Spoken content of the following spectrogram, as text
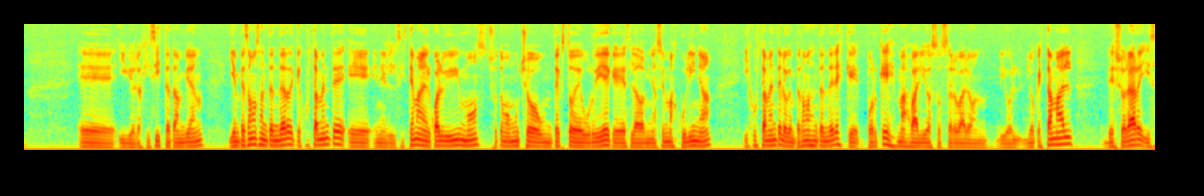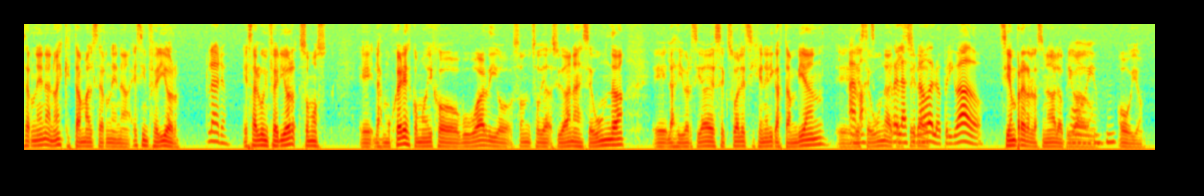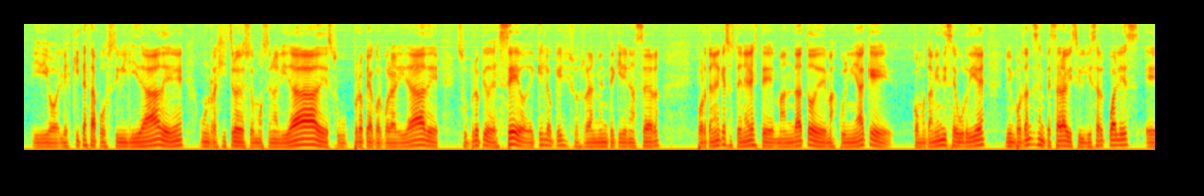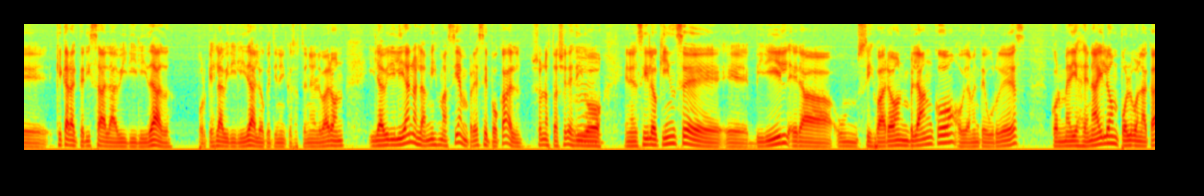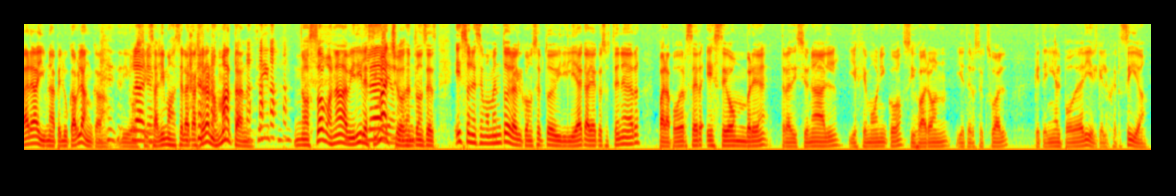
eh, y biologicista también. Y empezamos a entender de que justamente eh, en el sistema en el cual vivimos, yo tomo mucho un texto de Bourdieu que es la dominación masculina, y justamente lo que empezamos a entender es que ¿por qué es más valioso ser varón? Digo, lo que está mal de llorar y ser nena no es que está mal ser nena, es inferior. Claro. Es algo inferior, somos eh, las mujeres, como dijo Beauvoir, digo, son ciudad- ciudadanas de segunda, eh, las diversidades sexuales y genéricas también, eh, Además, de segunda, de relacionado tercera, a lo privado. siempre relacionado a lo privado, Obvio. obvio. Y digo, les quita esta posibilidad de un registro de su emocionalidad, de su propia corporalidad, de su propio deseo, de qué es lo que ellos realmente quieren hacer, por tener que sostener este mandato de masculinidad que, como también dice Bourdieu, lo importante es empezar a visibilizar cuál es, eh, qué caracteriza a la virilidad, porque es la virilidad lo que tiene que sostener el varón, y la virilidad no es la misma siempre, es epocal. Yo en los talleres digo, en el siglo XV eh, viril era un cisvarón blanco, obviamente burgués, con medias de nylon, polvo en la cara y una peluca blanca. Digo, Claro. si salimos hacia la calle ahora nos matan. No somos nada viriles Claro. y machos. Entonces, eso en ese momento era el concepto de virilidad que había que sostener para poder ser ese hombre tradicional y hegemónico, cisvarón y heterosexual, que tenía el poder y el que lo ejercía.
